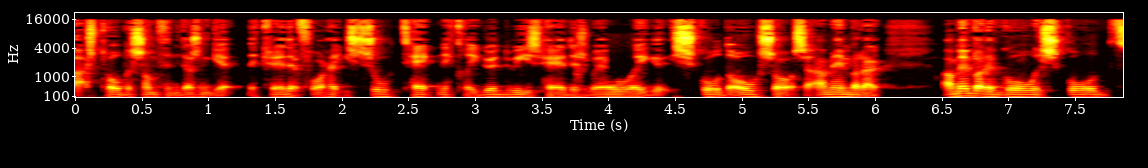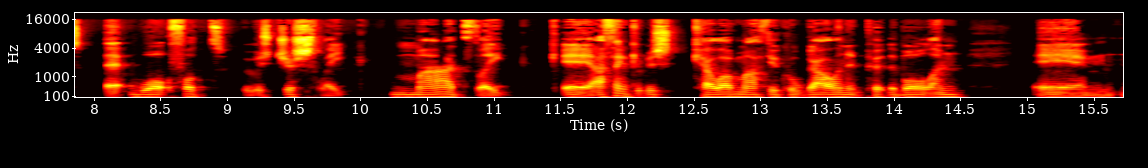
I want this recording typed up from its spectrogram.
that's probably something he doesn't get the credit for. He's so technically good with his head as well. Like he scored all sorts. I remember a I remember a goal he scored at Watford. It was just like mad. Like uh, I think it was killer Matthew Colgallen had put the ball in. Um,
